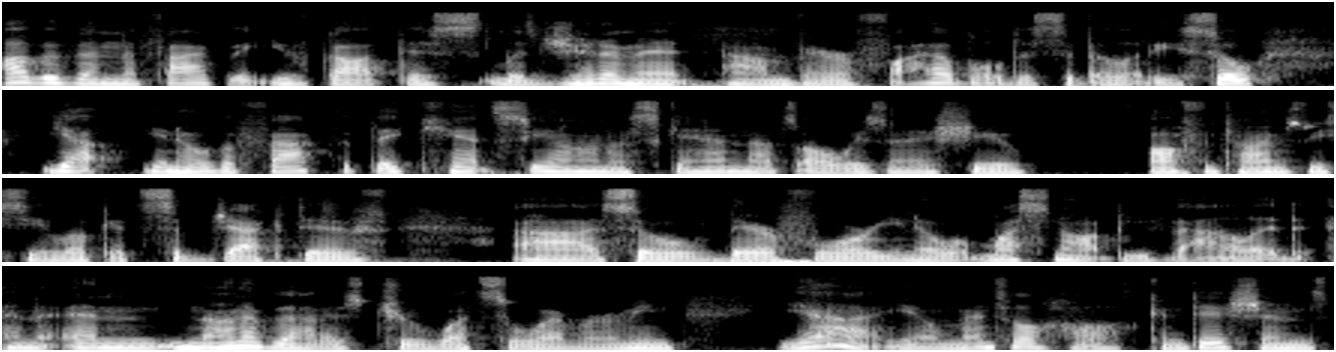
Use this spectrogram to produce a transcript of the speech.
other than the fact that you've got this legitimate um, verifiable disability. So yeah, you know, the fact that they can't see on a scan, that's always an issue. Oftentimes we see, look, it's subjective. Uh, so therefore, you know, it must not be valid. And and none of that is true whatsoever. I mean, yeah, you know, mental health conditions,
